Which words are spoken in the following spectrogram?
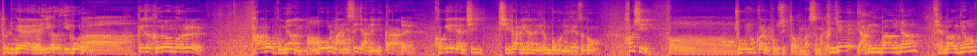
돌리고 예, 예? 이거 이거로. 아, 그래서 그런 거를 바로 보면 목을 많이 쓰지 않으니까 네. 거기에 대한 질, 질환이나 이런 부분에 대해서도 훨씬 어... 좋은 효과를 볼 수 있다고 말씀하셨죠. 그게 양방향, 개방형,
